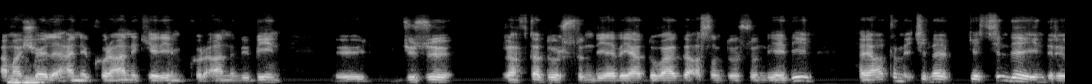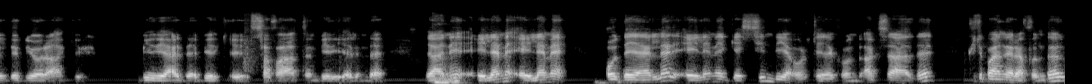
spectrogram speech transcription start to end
ama şöyle hani Kur'an-ı Kerim, Kur'an-ı Mübin e, cüzü rafta dursun diye veya duvarda asıl dursun diye değil, hayatın içine geçsin diye indirildi diyor Akif. Bir yerde, bir e, safahatın bir yerinde. Yani eyleme eyleme, o değerler eyleme geçsin diye ortaya kondu. Aksi halde kütüphane rafında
